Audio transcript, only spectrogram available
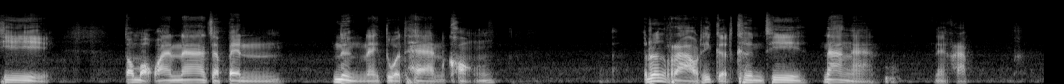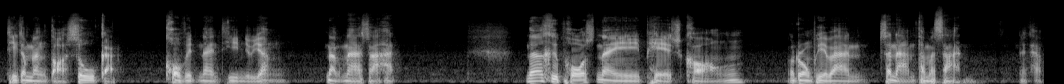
ที่ต้องบอกว่าน่าจะเป็น หนึ่งในตัวแทนของเรื่องราวที่เกิดขึ้นที่หน้างานนะครับ ที่กำลังต่อสู้กับโควิด -19 อยู่อย่างหนักหนาสาหัส นั่นก็คือโพสต์ในเพจของโรงพยาบาลสนามธรรมศาสตร์นะครับ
